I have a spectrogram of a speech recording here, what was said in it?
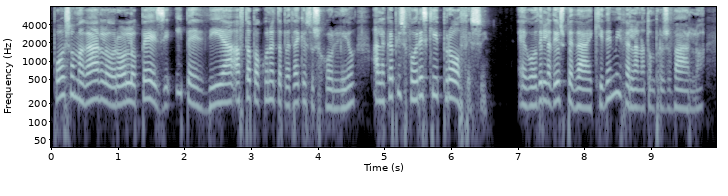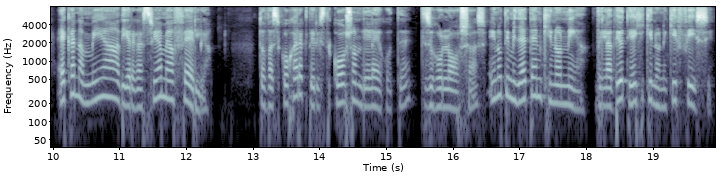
πόσο μεγάλο ρόλο παίζει η παιδεία, αυτά που ακούνε τα παιδάκια στο σχολείο, αλλά κάποιες φορές και η πρόθεση. Εγώ δηλαδή ως παιδάκι δεν ήθελα να τον προσβάλλω. Έκανα μία διεργασία με αφέλεια. Το βασικό χαρακτηριστικό όσων λέγονται της γλώσσας είναι ότι μιλιέται εν κοινωνία, δηλαδή ότι έχει κοινωνική φύση.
